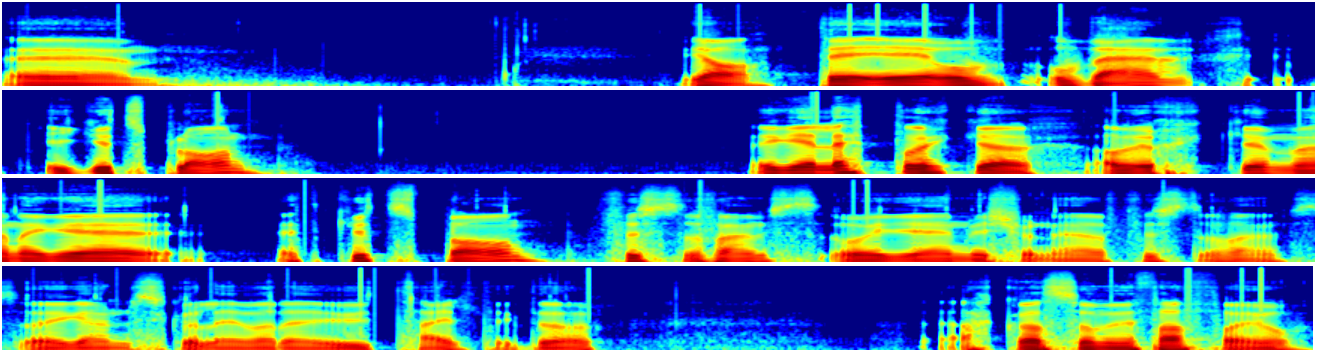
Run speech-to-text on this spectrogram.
um, Ja, det er å, å, være i Guds plan. Jeg er elektriker av yrke, men jeg er et Guds barn først og fremst. Og jeg er en misjonær først og fremst, og jeg ønsker å leve det ut helt til jeg dør. Akkurat som min farfar gjorde.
